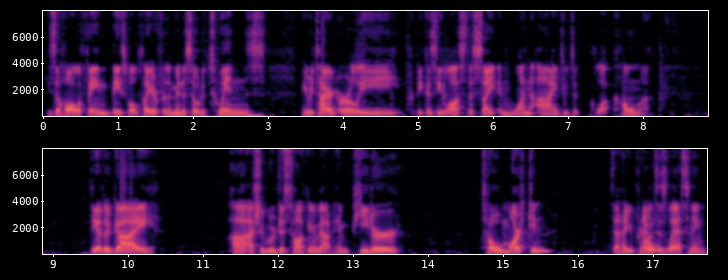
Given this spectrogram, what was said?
He's a Hall of Fame baseball player for the Minnesota Twins. He retired early because he lost the sight in one eye due to glaucoma. The other guy, uh, actually, we were just talking about him. Peter Tomarken. Is that how you pronounce oh. his last name?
